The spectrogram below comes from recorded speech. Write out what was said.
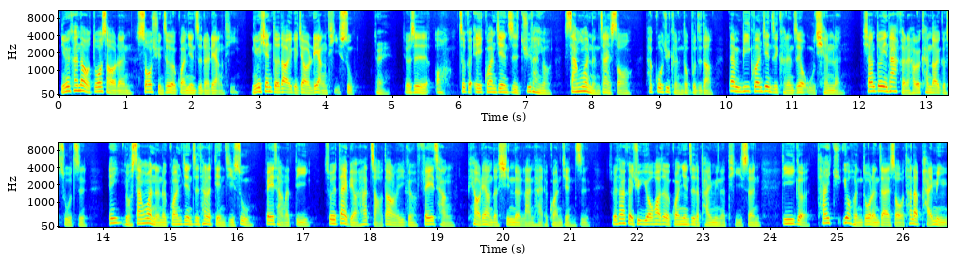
你会看到有多少人搜寻这个关键字的量体，你会先得到一个叫量体数，对。就是哦，这个 A 关键字居然有三万人在搜，他过去可能都不知道。但 B 关键字可能只有五千人，相对应他可能还会看到一个数字，诶，有三万人的关键字，它的点击数非常的低，所以代表他找到了一个非常漂亮的新的蓝海的关键字，所以他可以去优化这个关键字的排名的提升。第一个，他又很多人在搜，他的排名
